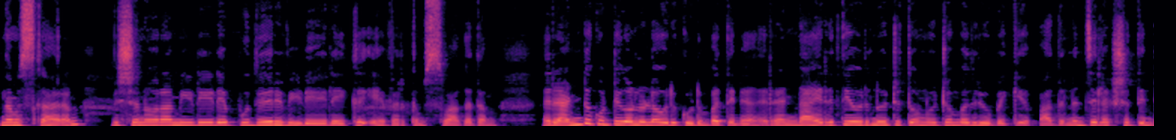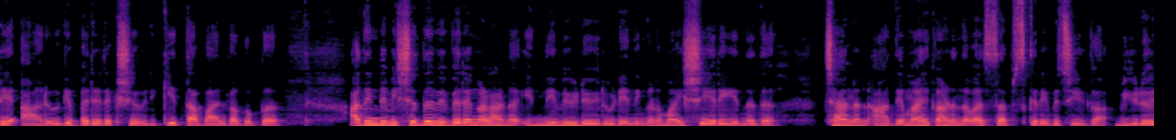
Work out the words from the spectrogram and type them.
നമസ്കാരം. വിഷനോറ മീഡിയയുടെ പുതിയൊരു വീഡിയോയിലേക്ക് ഏവർക്കും സ്വാഗതം. രണ്ട് കുട്ടികളുള്ള ഒരു കുടുംബത്തിന് രണ്ടായിരത്തി ഒരുന്നൂറ്റി തൊണ്ണൂറ്റൊമ്പത് രൂപയ്ക്ക് പതിനഞ്ച് ലക്ഷത്തിന്റെ ആരോഗ്യ പരിരക്ഷ ഒരുക്കി തപാൽ വകുപ്പ്. അതിന്റെ വിശദ വിവരങ്ങളാണ് ഇന്നീ വീഡിയോയിലൂടെ നിങ്ങളുമായി ഷെയർ ചെയ്യുന്നത്. ചാനൽ ആദ്യമായി കാണുന്നവർ സബ്സ്ക്രൈബ് ചെയ്യുക. വീഡിയോ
